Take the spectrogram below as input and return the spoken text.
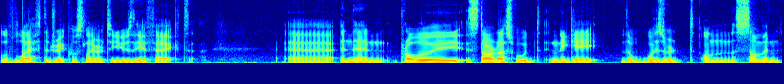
have left the Dracoslayer to use the effect, uh, and then probably Stardust would negate the Wizard on the summon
